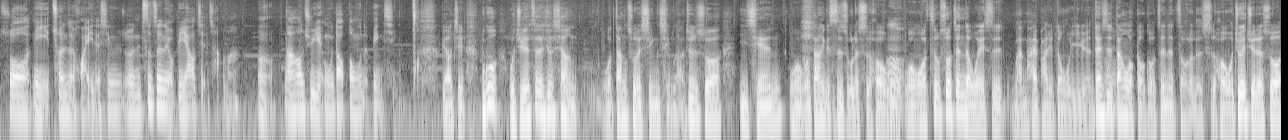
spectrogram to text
说你存着怀疑的心，说你是真的有必要检查吗？嗯。然后去延误到动物的病情。了解。不过我觉得这个就像。我当初的心情啦，就是说，以前我我当一个饲主的时候，我我我就说真的，我也是蛮害怕去动物医院。但是当我狗狗真的走了的时候，我就会觉得说，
